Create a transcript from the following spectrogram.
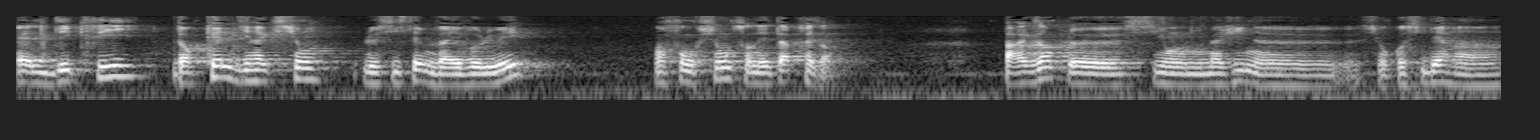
elle décrit dans quelle direction le système va évoluer en fonction de son état présent. Par exemple, si on imagine, euh, si on considère un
